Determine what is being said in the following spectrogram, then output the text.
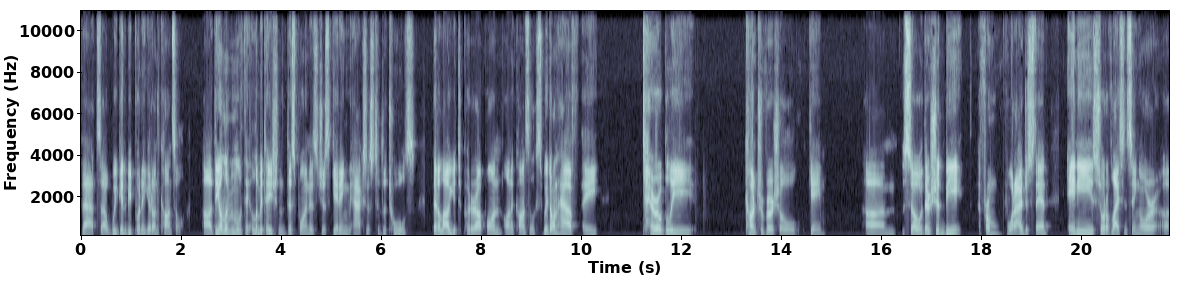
that uh, we're going to be putting it on console. Uh, the only limita- limitation at this point is just getting access to the tools that allow you to put it up on on a console, because we don't have a terribly controversial game. Um, so there shouldn't be, from what I understand, any sort of licensing or uh,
